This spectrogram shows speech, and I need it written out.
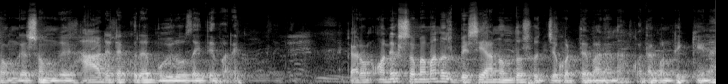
সঙ্গে সঙ্গে হার্ট অ্যাটাক করে বইরও যাইতে পারে। কারণ অনেক সময় মানুষ বেশি আনন্দ সহ্য করতে পারে না। কথা কোন ঠিক কিনা?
